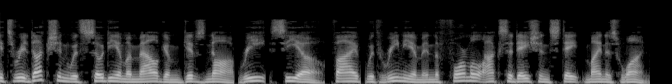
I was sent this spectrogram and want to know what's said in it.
Its reduction with sodium amalgam gives Na CO 5 with rhenium in the formal oxidation state -1.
